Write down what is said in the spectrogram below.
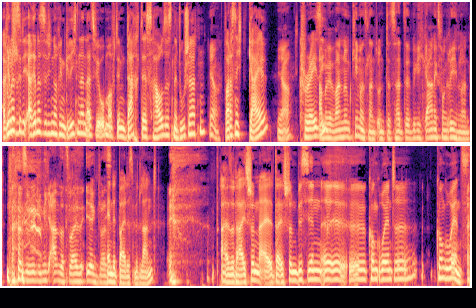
Erinnerst du, dich, erinnerst du dich noch in Griechenland, als wir oben auf dem Dach des Hauses eine Dusche hatten? Ja. War das nicht geil? Ja. Crazy? Aber wir waren nur im Klimansland und das hatte wirklich gar nichts von Griechenland. Also wirklich nicht ansatzweise irgendwas. Endet beides mit Land. Also da ist schon, äh, da ist schon ein bisschen äh, äh, kongruente Kongruenz.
